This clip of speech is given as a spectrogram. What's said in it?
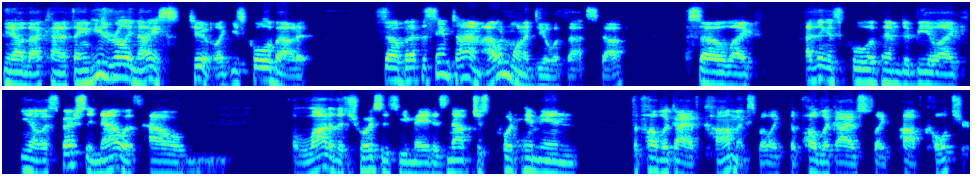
You know, that kind of thing. And he's really nice too. Like he's cool about it. So, but at the same time, I wouldn't want to deal with that stuff. So, like, I think it's cool of him to be like, you know, especially now with how a lot of the choices he made is not just put him in the public eye of comics, but like the public eye of like pop culture.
